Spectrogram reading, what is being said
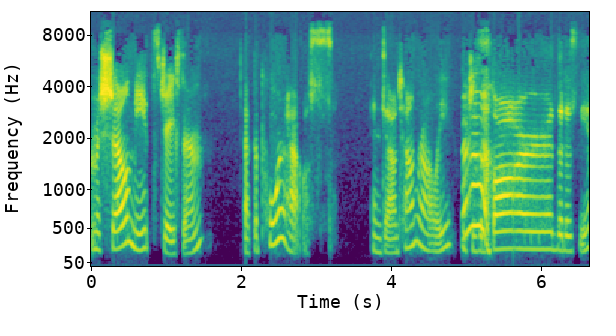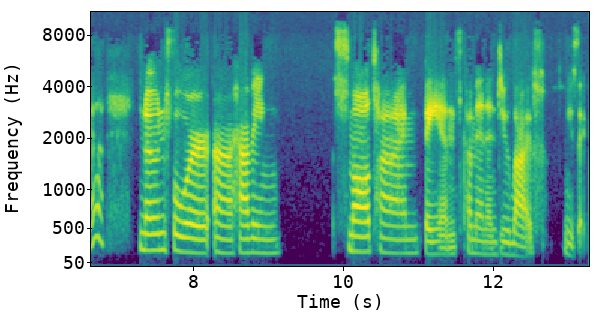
Michelle meets Jason at the Pour House in downtown Raleigh, which is Ah. a bar that is, yeah, known for uh, having small time bands come in and do live music.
